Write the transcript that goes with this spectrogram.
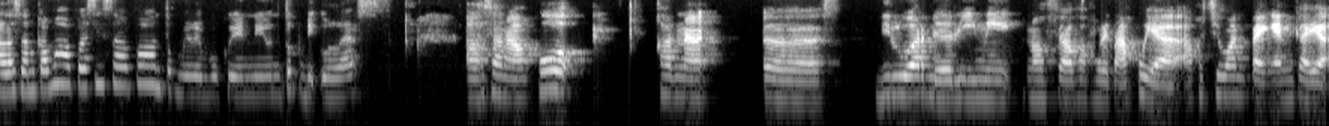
Alasan kamu apa sih, Safa, untuk milih buku ini untuk diulas? Alasan aku karena eh, di luar dari ini novel favorit aku ya, aku cuman pengen kayak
